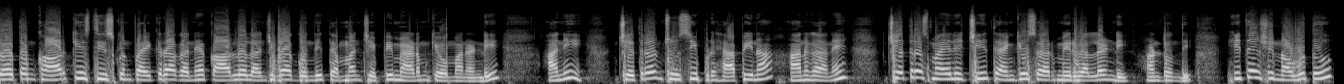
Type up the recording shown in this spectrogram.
Gautam car keys తీసుకుని పైకి రాగానే కార్లో లంచ్ బ్యాగ్ ఉంది తెమ్మని చెప్పి మేడంకి ఇవ్వమానండి అని చిత్రం చూసి ఇప్పుడు హ్యాపీనా అనగానే చిత్ర స్మైల్ ఇచ్చి థ్యాంక్ యూ సార్ మీరు వెళ్ళండి అంటుంది. హితేష్ నవ్వుతూ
